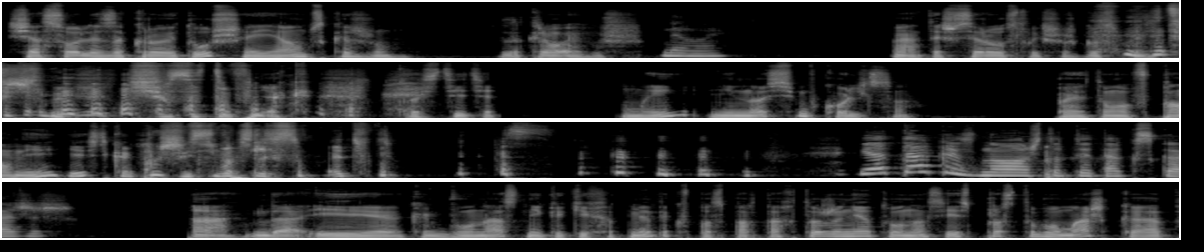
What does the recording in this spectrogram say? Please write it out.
Сейчас Оля закроет уши, и я вам скажу. Закрывай уши. Давай. А, ты же все равно услышишь, господи. Сейчас за тупняк. Простите мы не носим кольца. Поэтому вполне есть как бы жизнь после свадьбы. Я так и знала, что ты так скажешь. А, да, и как бы у нас никаких отметок в паспортах тоже нет. У нас есть просто бумажка от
